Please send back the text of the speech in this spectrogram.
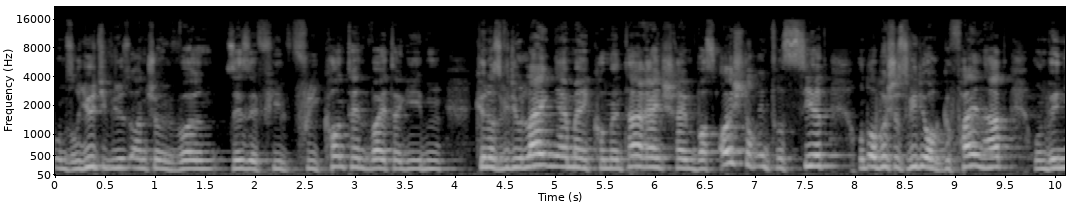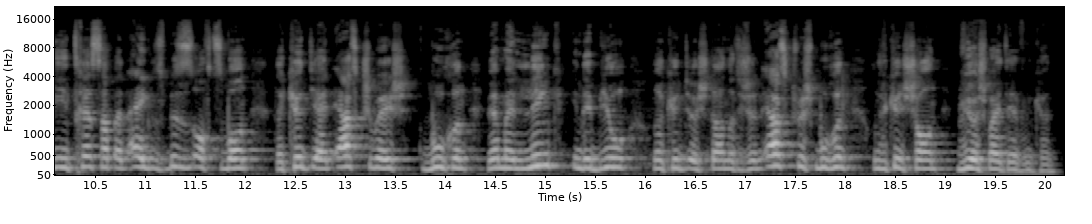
unsere YouTube-Videos anschauen. Wir wollen sehr, sehr viel Free Content weitergeben könnt das Video liken, einmal einen Kommentar reinschreiben, was euch noch interessiert und ob euch das Video auch gefallen hat. Und wenn ihr Interesse habt, ein eigenes Business aufzubauen, dann könnt ihr ein Erstgespräch buchen. Wir haben einen Link in der Bio und dann könnt ihr euch da natürlich ein Erstgespräch buchen und wir können schauen, wie wir euch weiterhelfen können.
